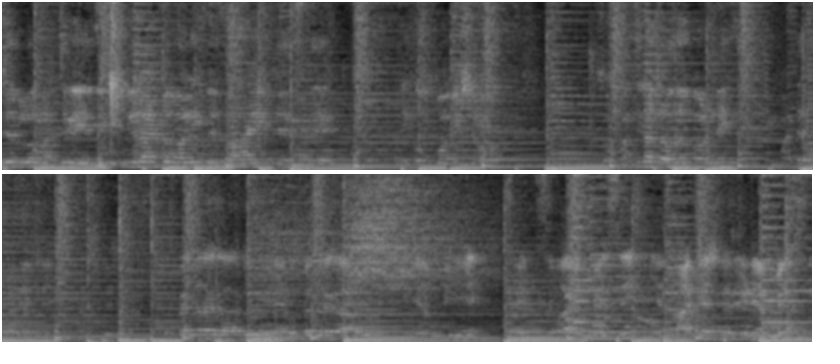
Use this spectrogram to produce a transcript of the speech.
ఫ్యూచర్లో మంచిగా ఎదిగి మీలాంటి వాళ్ళకి మీరు సహాయం చేస్తే అది గొప్ప విషయం. సో మంచిగా చదువుకోండి. ఈ మధ్య ఉపేంద్ర గారు నేను ఉపేంద్ర గారు ఎంబీఏ శివ ఎంఎస్సి నేను రాకేష్ గారు నేను ఎంఎస్సి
